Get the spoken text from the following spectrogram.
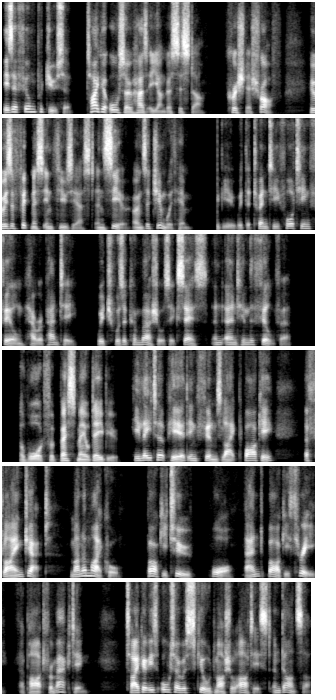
is a film producer. Tiger also has a younger sister, Krishna Shroff, who is a fitness enthusiast and CEO owns a gym with him. Debut with the 2014 film Heropanti, which was a commercial success and earned him the Filmfare Award for Best Male Debut. He later appeared in films like Baaghi, A Flying Jatt, Munna Michael, Baaghi 2, War, and Baaghi 3, apart from acting. Tiger is also a skilled martial artist and dancer.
